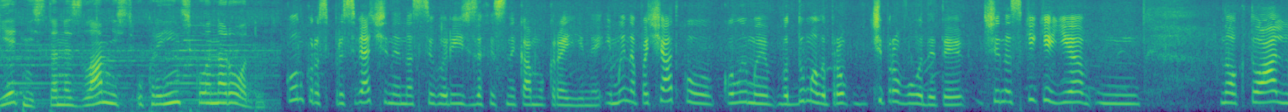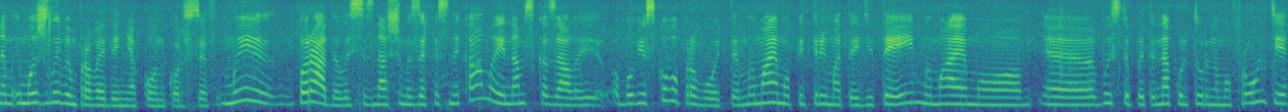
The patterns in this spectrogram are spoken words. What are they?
єдність та незламність українського народу. Конкурс присвячений нас цьогоріч захисникам України. І ми на початку, коли ми думали про чи проводити, чи наскільки є м, ну, актуальним і можливим проведення конкурсів, ми порадилися з нашими захисниками і нам сказали, обов'язково проводьте. Ми маємо підтримати дітей, ми маємо е, виступити на культурному фронті,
